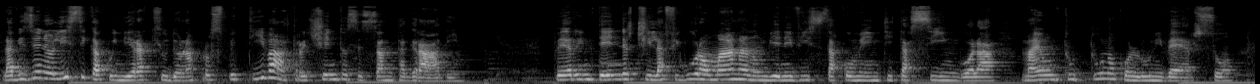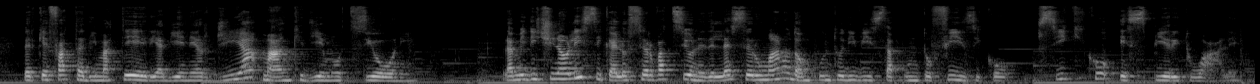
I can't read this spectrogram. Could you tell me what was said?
La visione olistica quindi racchiude una prospettiva a 360 gradi, per intenderci, la figura umana non viene vista come entità singola, ma è un tutt'uno con l'universo, perché è fatta di materia, di energia, ma anche di emozioni. La medicina olistica è l'osservazione dell'essere umano da un punto di vista appunto fisico, psichico e spirituale.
